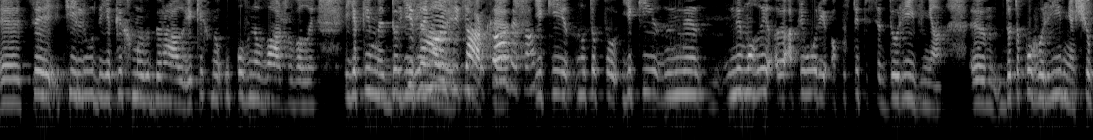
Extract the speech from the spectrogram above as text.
е, Це ті люди, яких ми вибирали, яких ми уповноважували, яким ми довіряли. Які займають якісь Так, е, посади, так? які, ну тобто, які не, не могли е, апріорі опуститися до рівня, ем, до такого рівня, щоб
